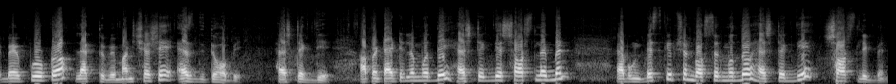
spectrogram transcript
এভাবে পুরোটা লিখতে হবে। মানে শেষে এস দিতে হবে হ্যাশট্যাগ দিয়ে। আপনার টাইটেলের মধ্যে হ্যাশট্যাগ দিয়ে শর্টস লিখবেন এবং ডেসক্রিপশন বক্সের মধ্যেও হ্যাশট্যাগ দিয়ে শর্টস লিখবেন।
